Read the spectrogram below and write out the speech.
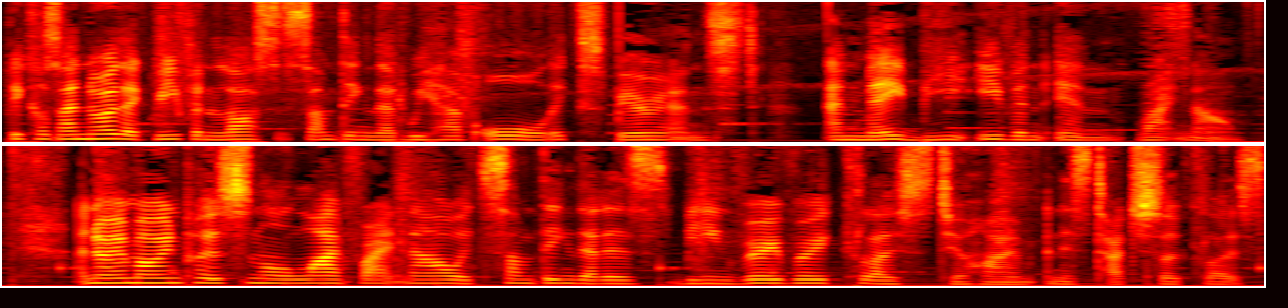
Because I know that grief and loss is something that we have all experienced and may be even in right now. I know in my own personal life right now, it's something that is being very, very close to home and is touched so close.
